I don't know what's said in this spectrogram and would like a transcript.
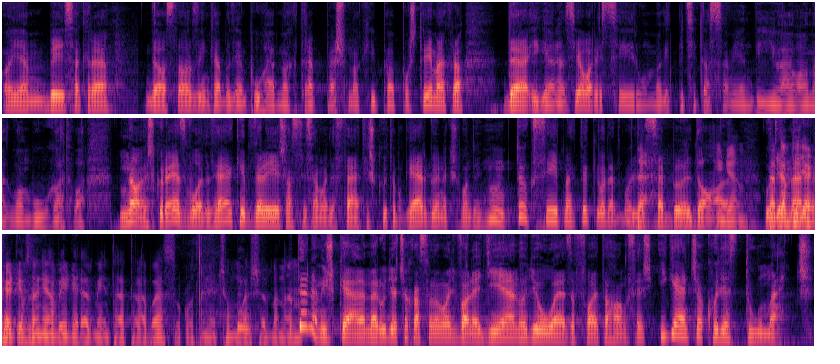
olyan bészekre, de azt az inkább az ilyen puhább, meg treppes, meg hip témákra. De igen, ez javar és szérum, meg egy picit azt hiszem ilyen dívával meg van búgatva. Na, és akkor ez volt az elképzelés, azt hiszem, hogy azt át is küldtem a Gergőnek, és mondta, hogy hm, tök szép, meg tök jó, de hogy De. lesz ebből dal? Igen. Ugye, Tehát nem mert- tudják elképzelni a végeredményt általában, ez szokott lenni egy csomó esetben, nem? De nem is kell, mert ugye csak azt mondom, hogy van egy ilyen, hogy jó ez a fajta hangszer. És igen, csak hogy ez too much.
